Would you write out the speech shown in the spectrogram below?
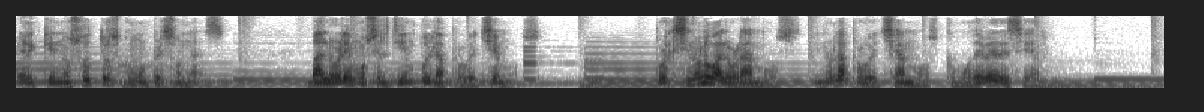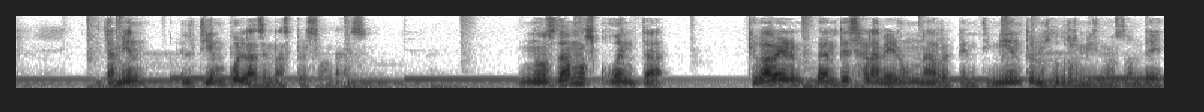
el que nosotros como personas valoremos el tiempo y lo aprovechemos? Porque si no lo valoramos y no lo aprovechamos como debe de ser, y también el tiempo de las demás personas, nos damos cuenta que va a, va a empezar a haber un arrepentimiento en nosotros mismos donde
